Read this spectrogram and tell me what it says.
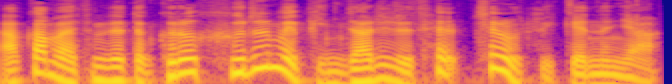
아까 말씀드렸던 그런 흐름의 빈자리를 세- 채울 수 있겠느냐.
